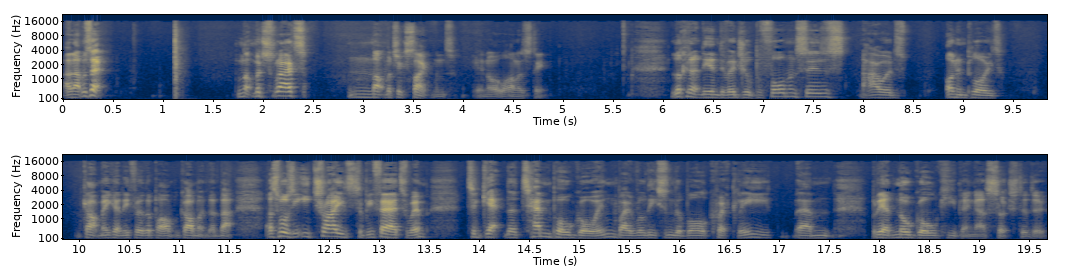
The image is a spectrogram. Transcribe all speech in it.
And that was it. Not much threat, not much excitement, in all honesty. Looking at the individual performances, Howard's unemployed. Can't make any further comment than that. I suppose he, tried, to be fair to him, to get the tempo going by releasing the ball quickly, um, but he had no goalkeeping as such to do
